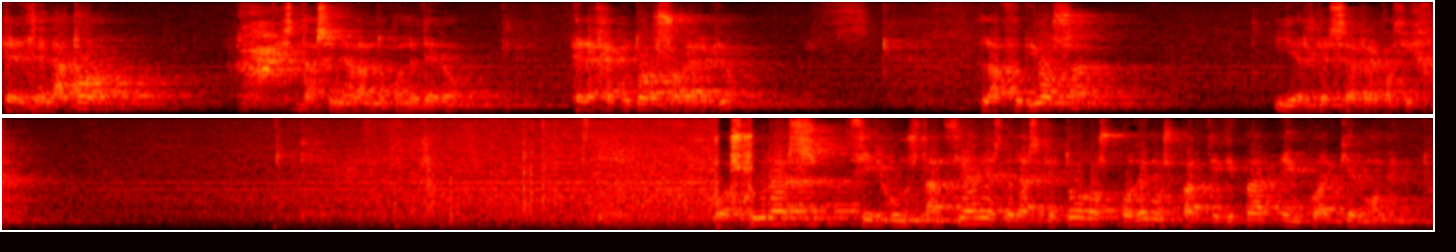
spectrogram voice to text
el delator, está señalando con el dedo, el ejecutor soberbio, la furiosa y el que se regocija. Posturas circunstanciales de las que todos podemos participar en cualquier momento.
